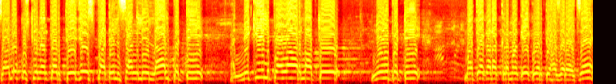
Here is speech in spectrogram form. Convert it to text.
चालू कुस्तीनंतर तेजस पाटील सांगली लाल पट्टी. निखिल पवार लातूर निळी पट्टी. मात्याकडा क्रमांक एक वरती हजर व्हायचंय.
